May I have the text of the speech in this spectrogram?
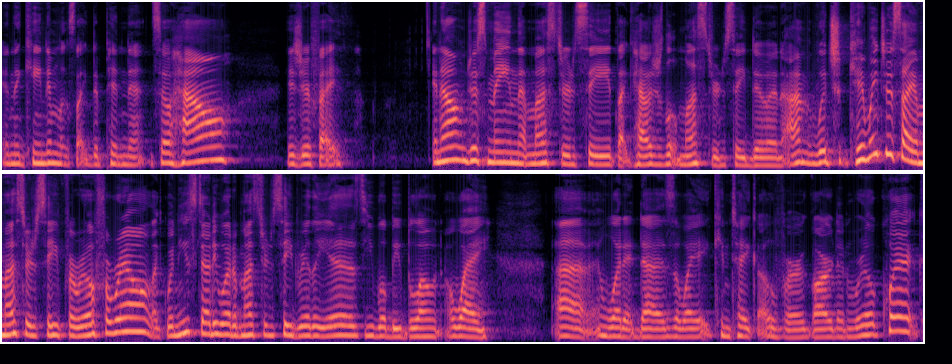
And the kingdom looks like dependent. So, how is your faith? And I don't just mean that mustard seed, like how's your little mustard seed doing? I'm, which can we just say a mustard seed for real, for real? Like when you study what a mustard seed really is, you will be blown away. Uh, and what it does, the way it can take over a garden real quick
